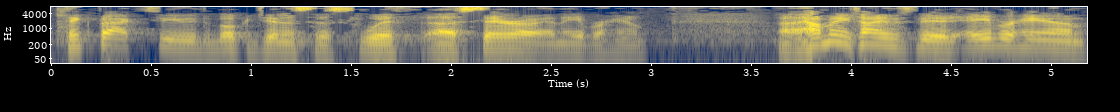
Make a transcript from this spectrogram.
Think back to the book of Genesis with uh, Sarah and Abraham. Uh, how many times did Abraham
